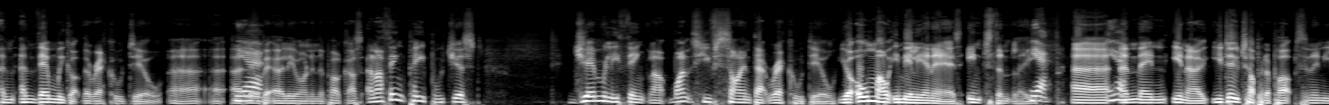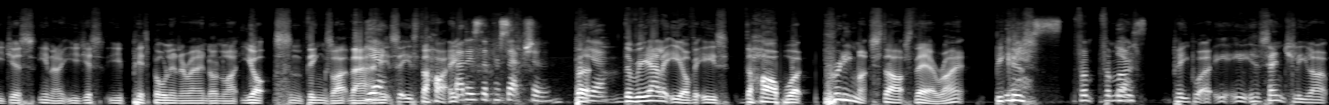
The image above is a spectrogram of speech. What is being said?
and, and then we got the record deal uh, a, a Yeah. little bit earlier on in the podcast, and I think people just generally think like once you've signed that record deal, you're all multimillionaires instantly. Yeah. Uh, Yeah. And then you know you do top of the pops, and then you just you know you just you piss balling around on like yachts and things like that. Yeah. And it's it's the high. That is the perception. But yeah. the reality of it is the hard work pretty much starts there, right? Because Yes. for for most people, uh, essentially like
